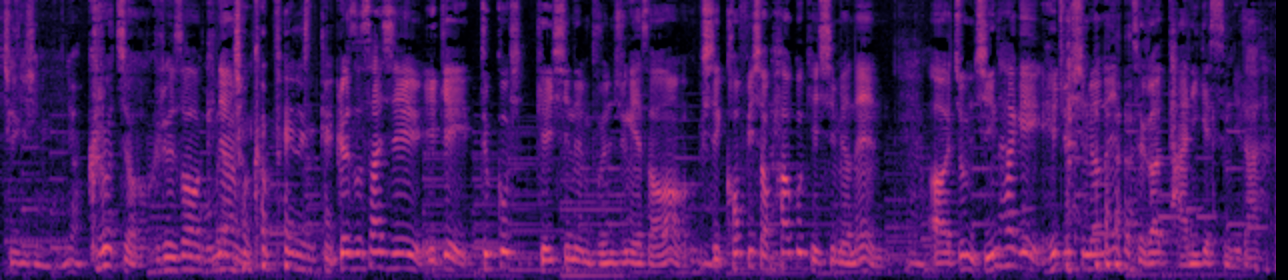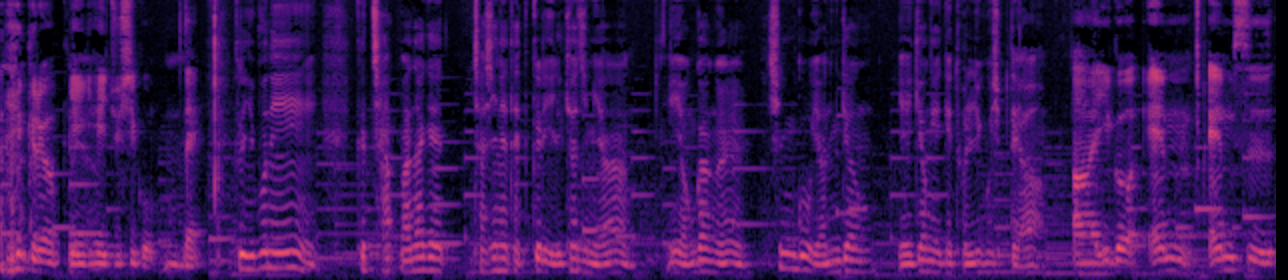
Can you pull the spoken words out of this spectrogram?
즐기시는군요. 그렇죠. 그래서 그냥 전 카페인을 이렇게 그래서 사실 이게 듣고 시- 계시는 분 중에서 혹시 커피숍 하고 계시면은 어, 좀 진하게 해주시면은 제가 다니겠습니다. 그리고 얘기해 주시고 네. 그리고 이분이 그 자, 만약에 자신의 댓글이 읽혀지면 이 영광을 친구 연경 예경에게 돌리고 싶대요. 아 이거 M MS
